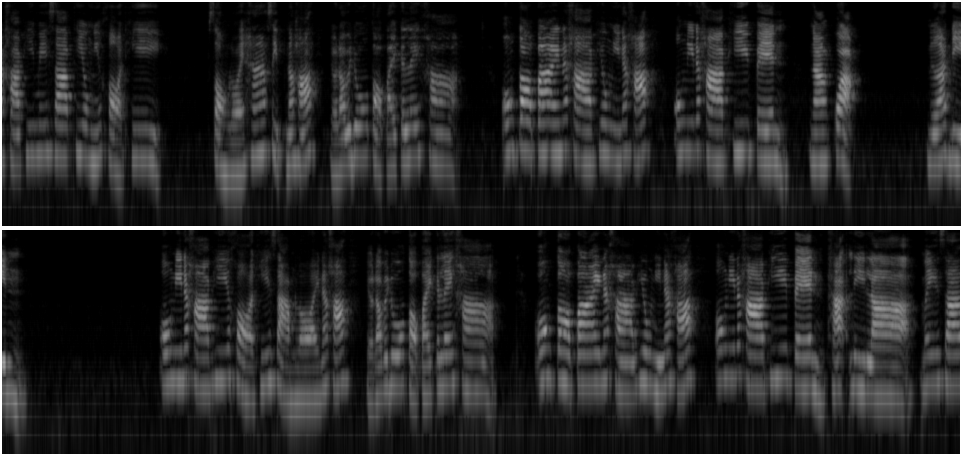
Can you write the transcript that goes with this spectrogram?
นะคะพี่ไม่ทราบที่องค์นี้ขอที่ 250 นะคะ เดี๋ยวเราไปดูองค์ต่อไปกันเลยค่ะ องค์ต่อไปนะคะพี่องค์นี้นะคะ องค์นี้นะคะพี่เป็นนางกวัก เนื้อดิน องค์นี้นะคะพี่ขอที่ 300 นะคะ เดี๋ยวเราไปดูองค์ต่อไปกันเลยค่ะ องค์ต่อไปนะคะ พี่องค์นี้นะคะ องค์นี้นะคะพี่เป็นพระลีลา ไม่ทราบ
